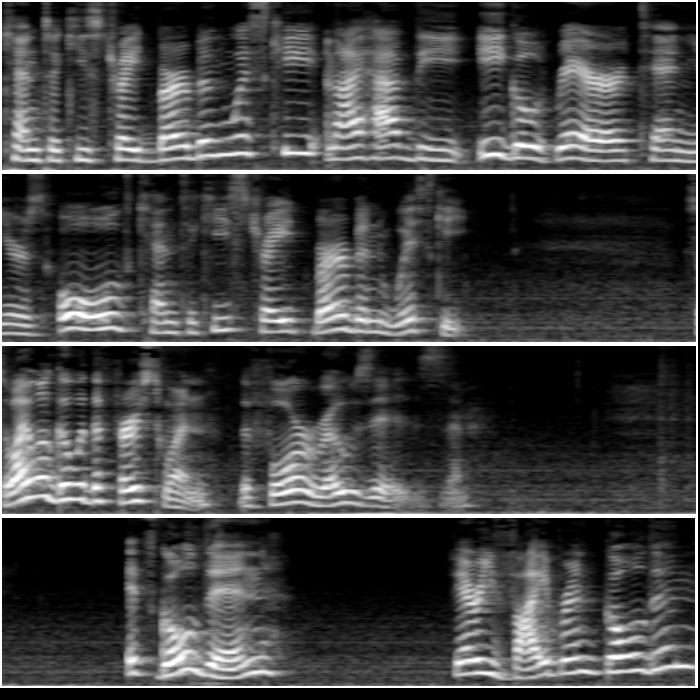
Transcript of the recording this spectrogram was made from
Kentucky Straight Bourbon Whiskey, and I have the Eagle Rare 10 years old Kentucky Straight Bourbon Whiskey. So I will go with the first one, the Four Roses. It's golden, very vibrant golden,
